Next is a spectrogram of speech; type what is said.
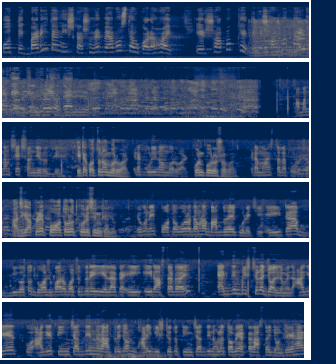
প্রত্যেকবারই তা নিষ্কাশনের ব্যবস্থাও করা হয়। এর সপক্ষে তিনি সংবাদ মাধ্যমকে একটি ভিডিও দেন। আমার নাম শেখ সঞ্জির উদ্দিন। এটা কত নম্বর ওয়ার্ড? এটা কুড়ি নম্বর ওয়ার্ড। কোন পৌরসভা? এটা মহেশতলা পৌরসভা। আজকে আপনারা পথ অবরোধ করেছেন কেন? দেখুন এই পথ অবরোধ আমরা বাধ্য হয়ে করেছি। এইটা বিগত দশ বারো বছর ধরে এই এলাকা এই এই রাস্তাটায় একদিন বৃষ্টি হলে জল জমে আগে আগে তিন চার দিন রাত্রে যখন ভারী বৃষ্টি হতো তিন চার দিন হলে তবে একটা রাস্তায় জমছে হ্যাঁ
